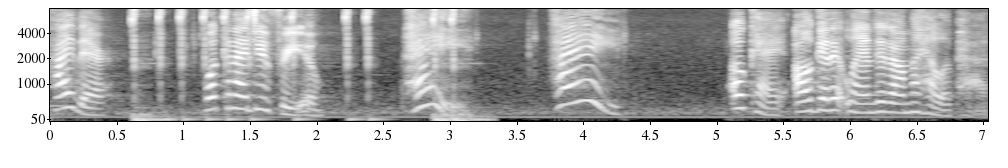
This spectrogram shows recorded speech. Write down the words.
Hi there. What can I do for you? Hey! Hey! Okay, I'll get it landed on the helipad.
